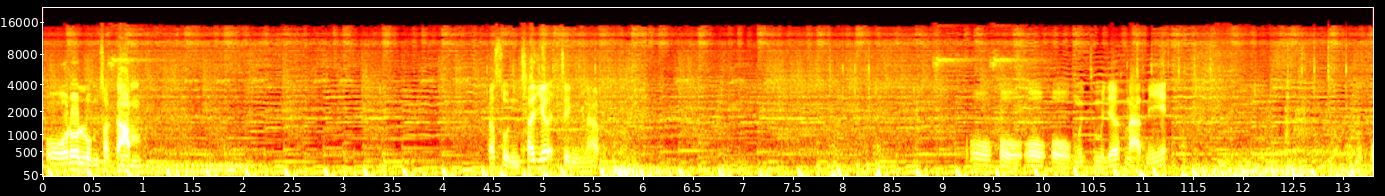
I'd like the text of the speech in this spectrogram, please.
โอ้โดนลุมสกรรมกระสุนชะเยอะจริงนะครับ โอ้โห โอ้โห มึงจะมาเยอะขนาดนี้ โอ้โห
